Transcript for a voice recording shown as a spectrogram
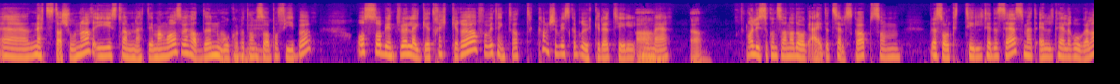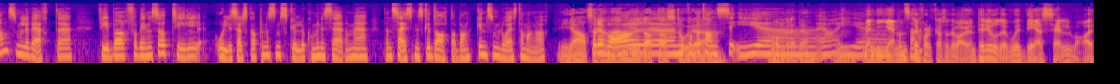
eh, nettstasjoner i strømnettet i mange år, så vi hadde noe kompetanse på fiber. Og så begynte vi å legge trekkerør, for vi tenkte at kanskje vi skal bruke det til noe mer. Ja. Og Lyse-konsernet hadde òg eid et selskap som ble solgt til TDC, som het El-Tele Rogaland, som leverte fiberforbindelser til oljeselskapene som skulle kommunisere med den seismiske databanken som lå i Stavanger. ja, for Så det den er var mye data, eh, noe kompetanse i, eh, ja. ja, i Men hjem konsernet. til folk, altså det var jo en periode hvor det selv var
